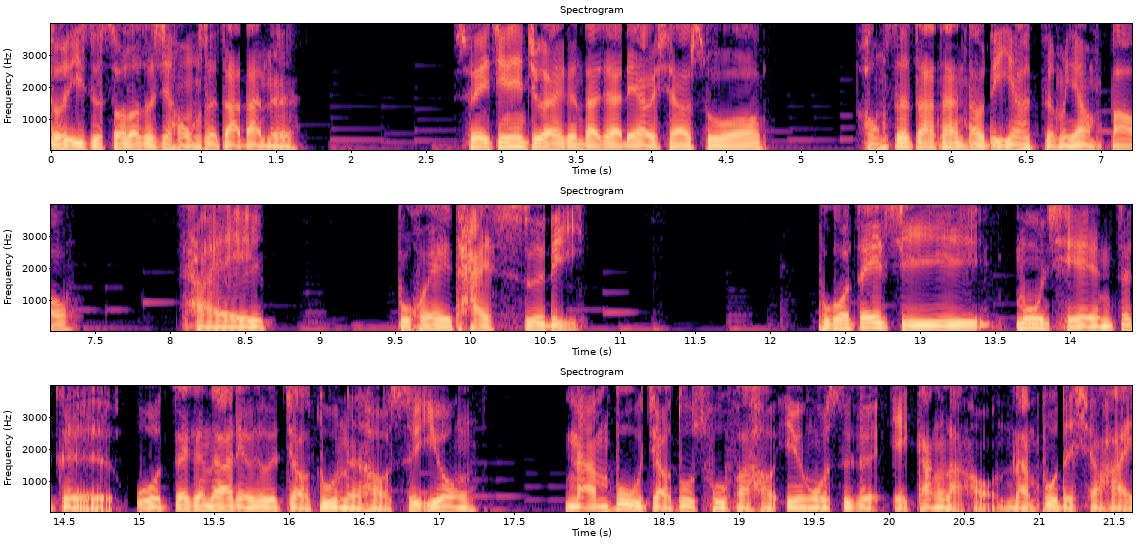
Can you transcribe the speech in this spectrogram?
都一直收到这些红色炸弹呢？所以今天就来跟大家聊一下，说红色炸弹到底要怎么样包才不会太失礼。不过这一集目前这个我在跟大家聊这个角度呢，好是用南部角度出发，哈，因为我是个诶刚啦，哈，南部的小孩。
